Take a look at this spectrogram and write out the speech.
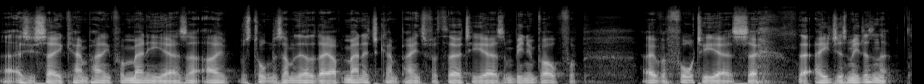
uh, as you say, campaigning for many years. I, I, was talking to someone the other day. I've managed campaigns for 30 years and been involved for over 40 years. So that ages me, doesn't it?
